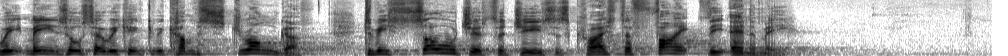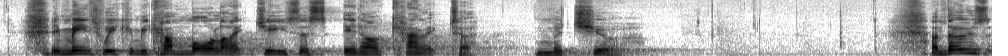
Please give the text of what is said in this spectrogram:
It means also we can become stronger, to be soldiers of Jesus Christ, to fight the enemy. It means we can become more like Jesus in our character, mature. And those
